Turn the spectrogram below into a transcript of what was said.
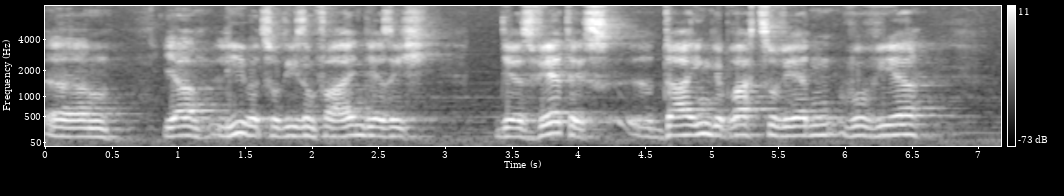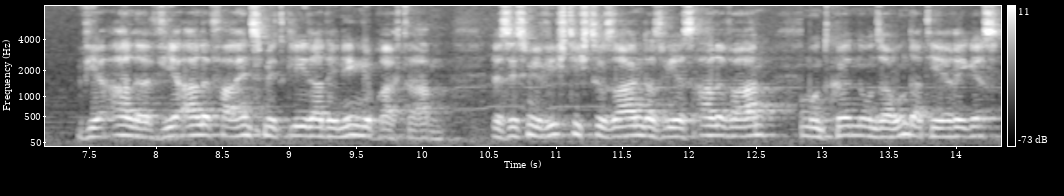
ähm, ja, Liebe zu diesem Verein, der, sich, der es wert ist, äh, dahin gebracht zu werden, wo wir, wir alle, wir alle Vereinsmitglieder den hingebracht haben. Es ist mir wichtig zu sagen, dass wir es alle waren und können unser 100-jähriges äh,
